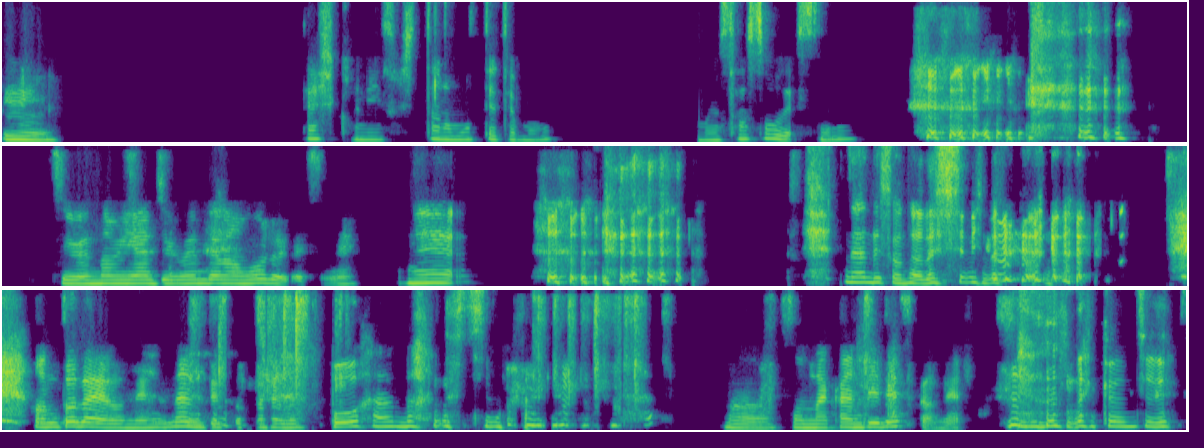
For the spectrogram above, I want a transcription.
うん。確かに、そしたら持ってても、良さそうですね。自分の身は自分で守るですね。ね なんでそんな話になったの？本当だよね。なんでそんな話？防犯の話にまあ、そんな感じですかね。そんな感じです。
